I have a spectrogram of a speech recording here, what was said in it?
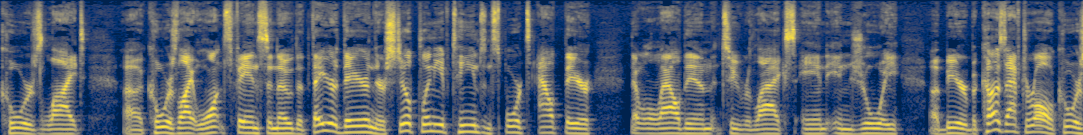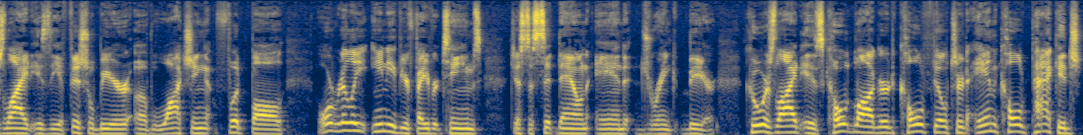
Coors Light. Uh, Coors Light wants fans to know that they are there and there's still plenty of teams and sports out there that will allow them to relax and enjoy a beer because, after all, Coors Light is the official beer of watching football or really any of your favorite teams just to sit down and drink beer. Coors Light is cold lagered, cold filtered, and cold packaged.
